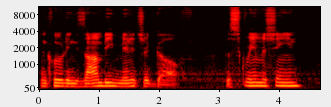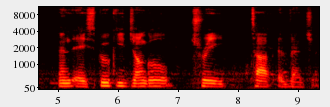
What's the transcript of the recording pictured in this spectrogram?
including Zombie Miniature Golf, The Scream Machine, and a spooky jungle tree top adventure.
